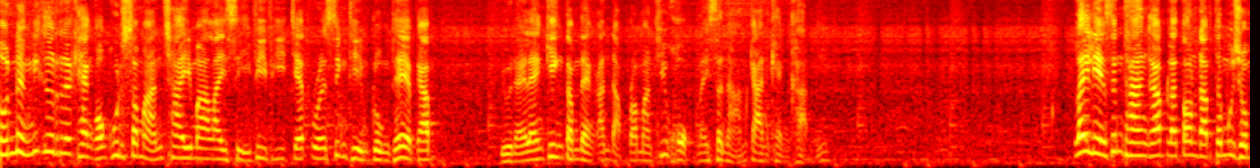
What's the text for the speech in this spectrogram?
101 นี่คือเรือแข่งของคุณสมานชัยมาลัยศรี PP Jet Racing Team กรุงเทพครับ อยู่ในแรงกิ้งตำแหน่งอันดับประมาณที่ 6 ในสนามการแข่งขัน ไล่เลียงเส้นทางครับและต้อนรับท่านผู้ชม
